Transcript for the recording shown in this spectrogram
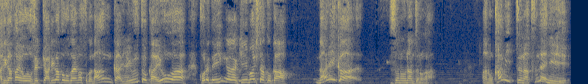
ありがたいお説教ありがとうございますとかなんか言うとか、要は、これで因果が消えましたとか、何か、その、なんていうのか、あの、神っていうのは常に明る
